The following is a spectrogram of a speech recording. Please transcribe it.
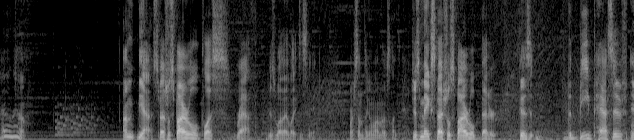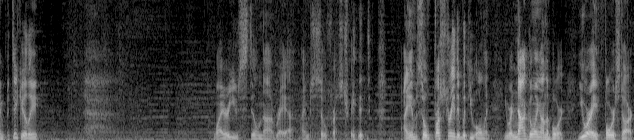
I don't know. I'm yeah, special spiral plus wrath is what I'd like to see, or something along those lines. Just make special spiral better, because the B passive, and particularly, why are you still not Rhea? I'm so frustrated. I am so frustrated with you, Olwen. You are not going on the board. You are a four star.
